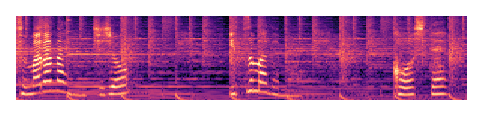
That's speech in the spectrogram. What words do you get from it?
つまらない日常。いつまでもこうして。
